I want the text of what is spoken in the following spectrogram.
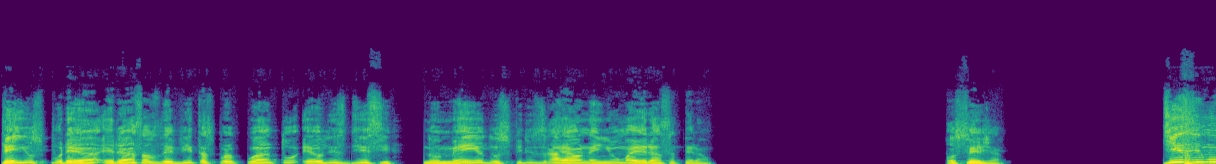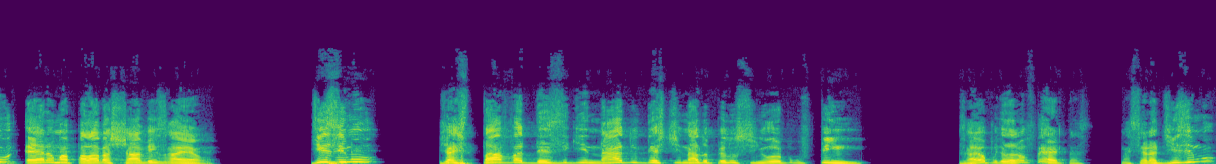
dei-os por herança aos levitas, porquanto eu lhes disse: no meio dos filhos de Israel nenhuma herança terão. Ou seja, dízimo era uma palavra-chave em Israel. Dízimo já estava designado e destinado pelo Senhor para o fim. Israel podia dar ofertas, mas se era dízimo,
